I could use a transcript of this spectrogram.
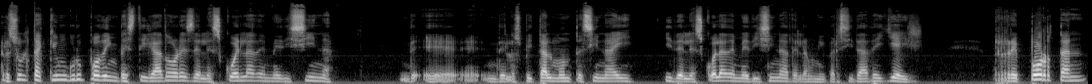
Resulta que un grupo de investigadores de la Escuela de Medicina de, eh, del Hospital Monte Sinaí y de la Escuela de Medicina de la Universidad de Yale reportan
